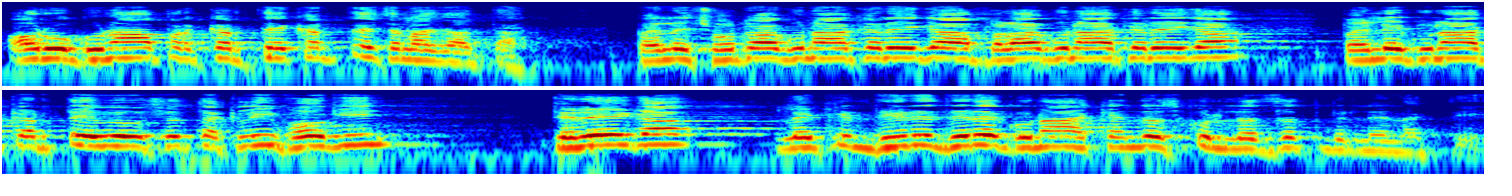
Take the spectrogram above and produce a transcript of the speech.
اور وہ گناہ پر کرتے کرتے چلا جاتا ہے۔ پہلے چھوٹا گناہ کرے گا، بڑا گناہ کرے گا، پہلے گناہ کرتے ہوئے اسے تکلیف ہوگی، ڈرے گا، لیکن دھیرے دھیرے گناہ کے اندر اس کو لذت ملنے لگتی ہے۔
